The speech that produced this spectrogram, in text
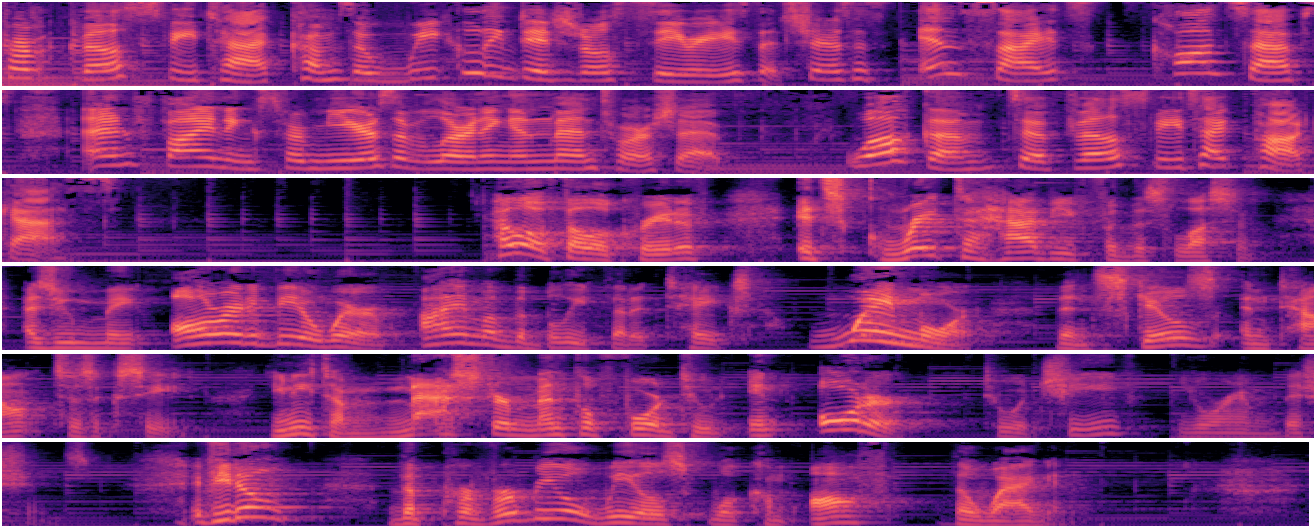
From Phil Svitek comes a weekly digital series that shares its insights, concepts, and findings from years of learning and mentorship. Welcome to Phil Svitek Podcast. Hello, fellow creative. It's great to have you for this lesson. As you may already be aware, I am of the belief that it takes way more than skills and talent to succeed. You need to master mental fortitude in order to achieve your ambitions. If you don't, the proverbial wheels will come off the wagon.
